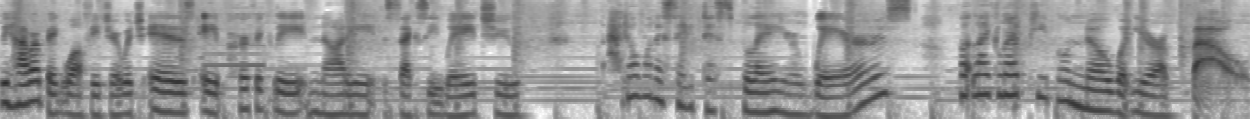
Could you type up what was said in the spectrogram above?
we have our big wall feature, which is a perfectly naughty, sexy way to I don't want to say display your wares, but like let people know what you're about.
